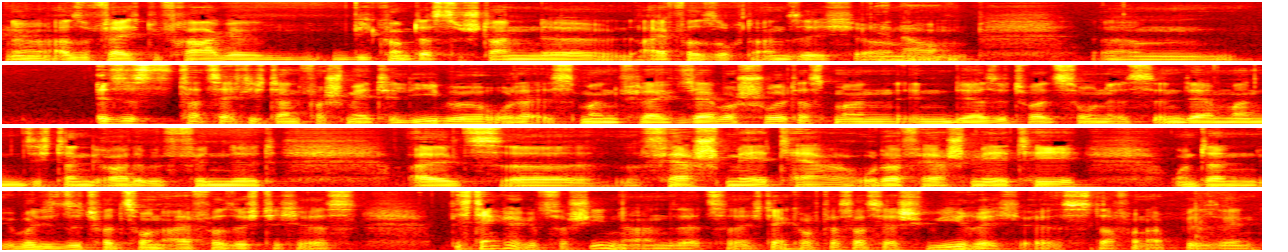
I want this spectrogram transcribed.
Ne? Also vielleicht die Frage, wie kommt das zustande? Eifersucht an sich. Genau. Ähm, ähm, ist es tatsächlich dann verschmähte Liebe oder ist man vielleicht selber schuld, dass man in der Situation ist, in der man sich dann gerade befindet, als äh, Verschmähter oder Verschmähte und dann über die Situation eifersüchtig ist? Ich denke, da gibt es verschiedene Ansätze. Ich denke auch, dass das sehr schwierig ist, davon abgesehen.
